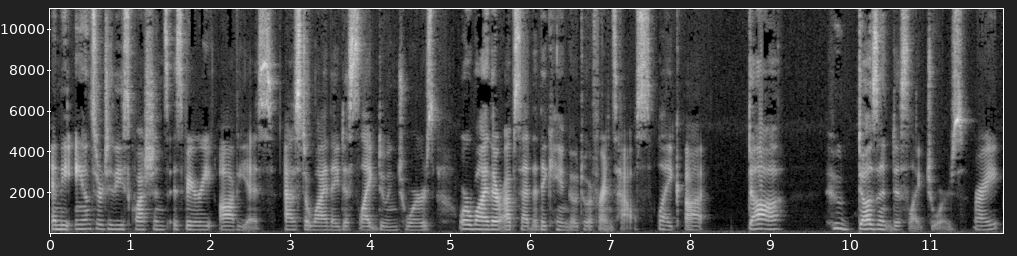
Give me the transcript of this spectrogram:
and the answer to these questions is very obvious as to why they dislike doing chores or why they're upset that they can't go to a friend's house. Like, uh, duh, who doesn't dislike chores, right?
